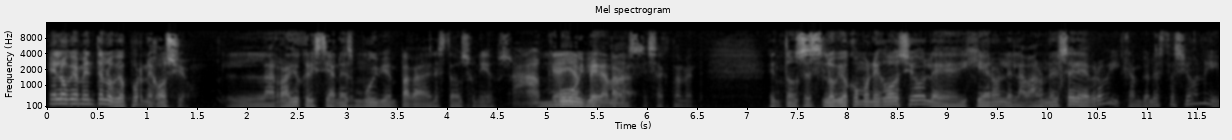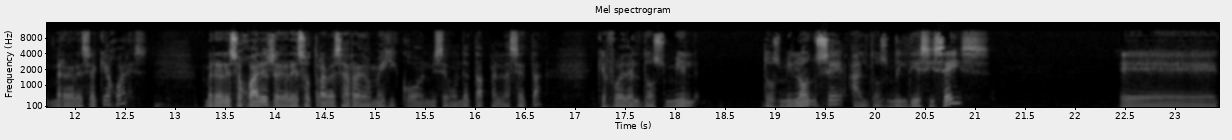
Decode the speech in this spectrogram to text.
Él obviamente lo vio por negocio. La radio cristiana es muy bien pagada en Estados Unidos. Ah, muy bien pagada, más. exactamente. Entonces lo vio como negocio, le dijeron, le lavaron el cerebro y cambió la estación y me regresé aquí a Juárez. Me regreso a Juárez, regreso otra vez a Radio México en mi segunda etapa en la Z, que fue del 2000, 2011 al 2016. Eh,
